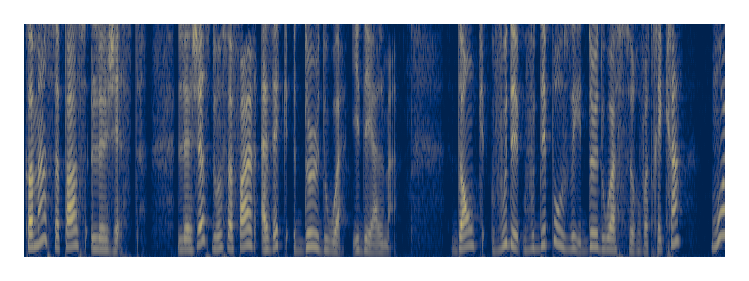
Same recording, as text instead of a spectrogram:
Comment se passe le geste? Le geste doit se faire avec deux doigts, idéalement. Donc, vous, déposez deux doigts sur votre écran. Moi,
